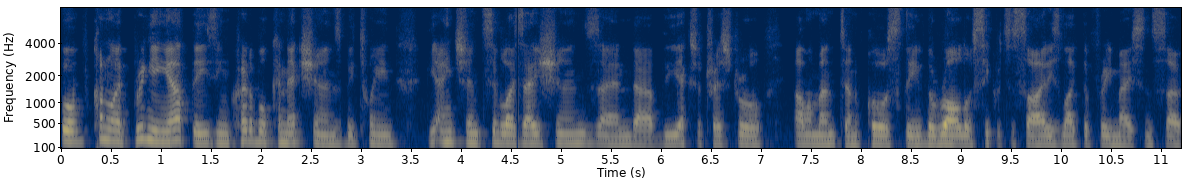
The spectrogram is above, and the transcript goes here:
for kind of like bringing out these incredible connections between the ancient civilizations and uh, the extraterrestrial element, and of course the the role of secret societies like the Freemasons. So,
